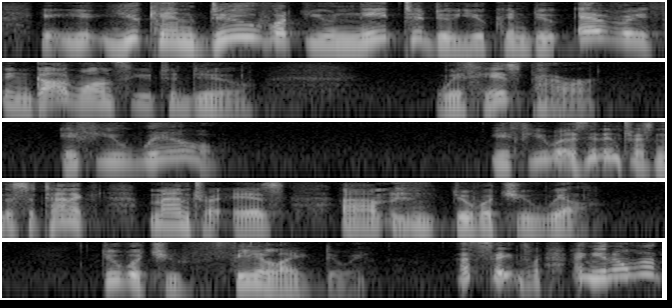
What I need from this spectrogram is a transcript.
you, you can do what you need to do. You can do everything God wants you to do with His power if you will. If you will. Isn't it interesting? The satanic mantra is um, do what you will, do what you feel like doing. That's Satan's way. And you know what?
